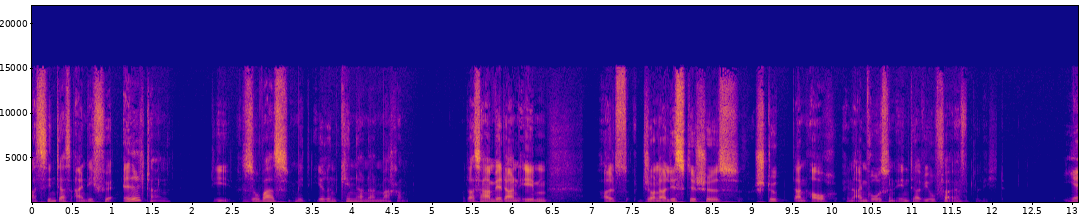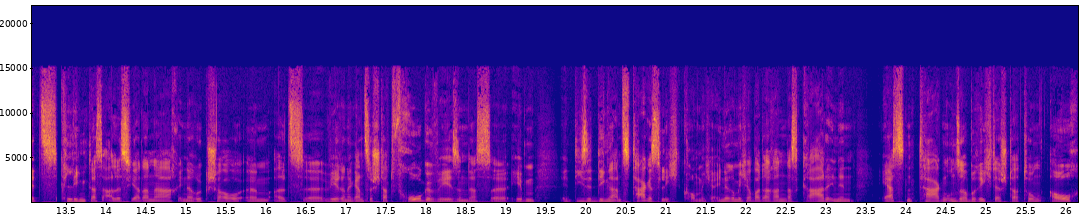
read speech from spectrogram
was sind das eigentlich für Eltern, die sowas mit ihren Kindern dann machen? Und das haben wir dann eben als journalistisches Stück dann auch in einem großen Interview veröffentlicht. Jetzt klingt das alles ja danach in der Rückschau, ähm, als äh, wäre eine ganze Stadt froh gewesen, dass äh, eben diese Dinge ans Tageslicht kommen. Ich erinnere mich aber daran, dass gerade in den ersten Tagen unserer Berichterstattung auch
